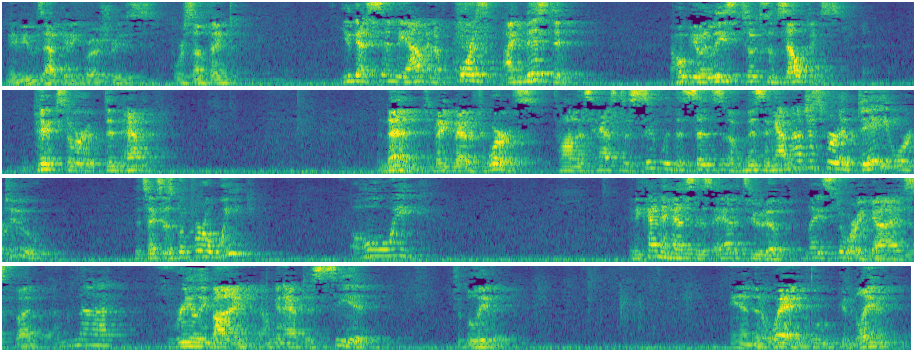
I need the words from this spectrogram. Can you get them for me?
Maybe he was out getting groceries or something. You guys send me out, and of course, I missed it. I hope you at least took some selfies, pics, or it didn't happen. And then, to make matters worse, Thomas has to sit with the sense of missing out, not just for a day or two, the text says, but for a week, a whole week. And he kind of has this attitude of, nice story, guys, but I'm not really buying it. I'm going to have to see it to believe it. And in a way, who can blame him?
